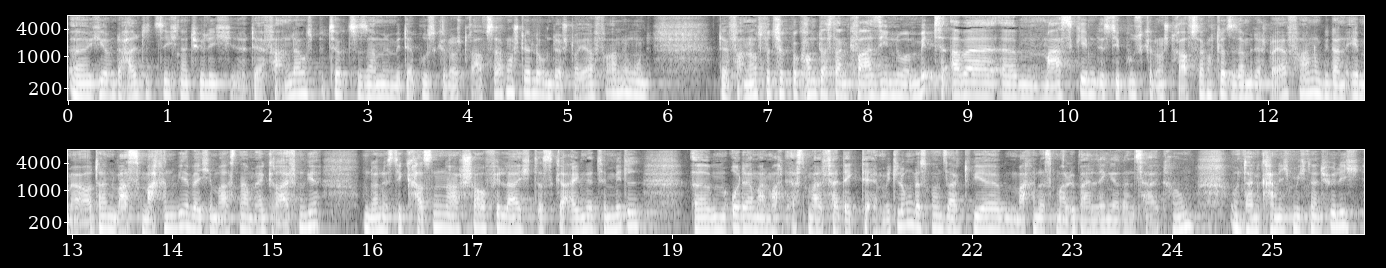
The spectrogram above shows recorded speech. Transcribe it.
Äh, hier unterhaltet sich natürlich der Veranlagungsbezirk zusammen mit der Bußgeld- und Strafsachenstelle und der Steuerfahndung und der Verhandlungsbezirk bekommt das dann quasi nur mit, aber ähm, maßgebend ist die Bußgeld- und Strafsachenstelle zusammen mit der Steuerfahndung, die dann eben erörtern, was machen wir, welche Maßnahmen ergreifen wir. Und dann ist die Kassennachschau vielleicht das geeignete Mittel. Ähm, oder man macht erstmal verdeckte Ermittlungen, dass man sagt, wir machen das mal über einen längeren Zeitraum. Und dann kann ich mich natürlich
